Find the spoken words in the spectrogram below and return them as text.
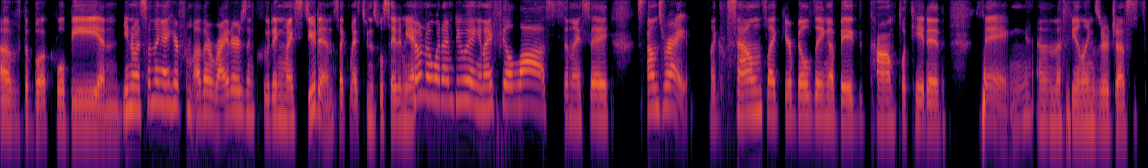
of the book will be. And, you know, it's something I hear from other writers, including my students. Like my students will say to me, I don't know what I'm doing and I feel lost. And I say, sounds right. Like, sounds like you're building a big, complicated thing. And the feelings are just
